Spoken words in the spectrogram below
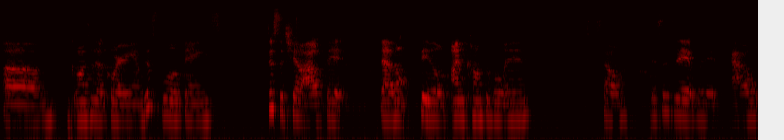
um, going to the aquarium, just little things. Just a chill outfit that I don't feel uncomfortable in. So this is it with it out.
